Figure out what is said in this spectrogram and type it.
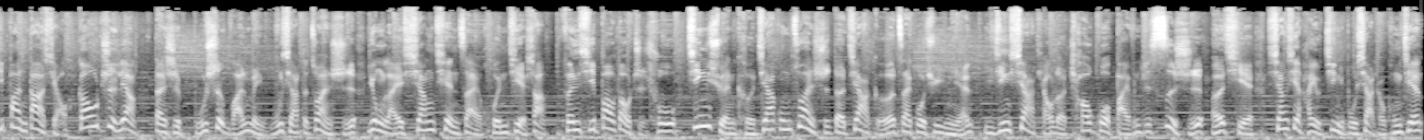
一半大小、高质量但是不是完美无瑕的钻石，用来镶嵌在婚戒上。分析报道指出，精选可加工钻石的价格在过去一年已经下调了超过百分之四十，而且相信还有进一步下调空间。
